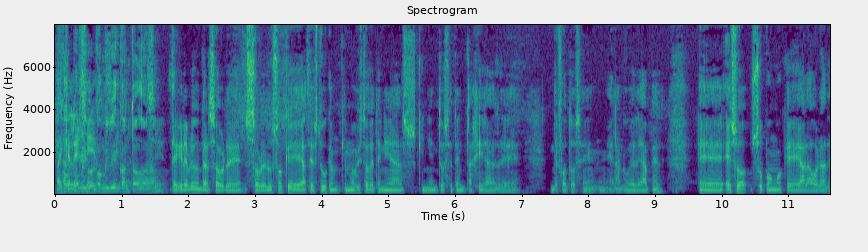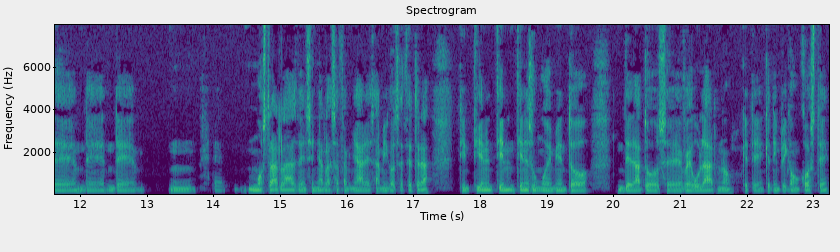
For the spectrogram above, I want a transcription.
hay, que, elegir. Convivir, con todo, ¿no? Te quería preguntar sobre, sobre el uso que haces tú, que aunque hemos visto que tenías 570 gigas de, de fotos en, en, la nube de Apple. Eh, eso supongo que a la hora de, de, de mostrarlas, de enseñarlas a familiares, amigos, etcétera, tienes un movimiento de datos eh, regular, ¿no? Que te, que te implica un coste.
